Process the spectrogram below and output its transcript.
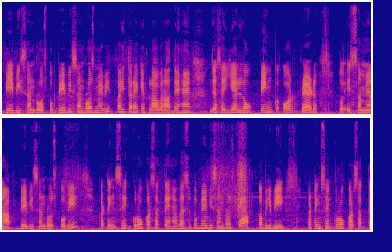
बेबी सनरोज़ तो बेबी सनरोज़ में भी कई तरह के फ्लावर आते हैं, जैसे येलो पिंक और रेड तो इस समय आप बेबी सनरोज़ को भी कटिंग से ग्रो कर सकते हैं। वैसे तो बेबी सनरोज़ को आप कभी भी कटिंग से ग्रो कर सकते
